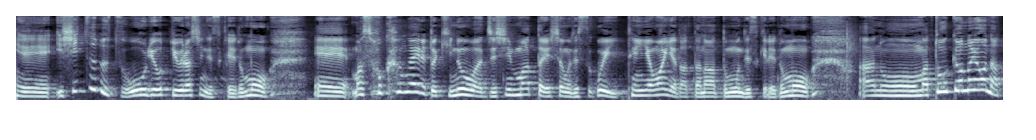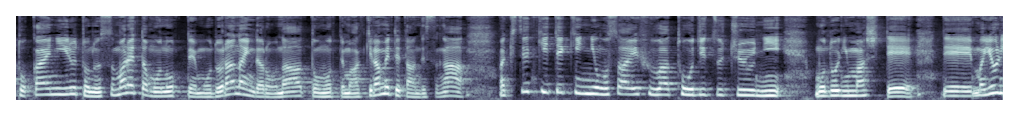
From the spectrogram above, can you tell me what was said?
えー遺失物横領っていうらしいんですけれども、えーまあそう考えると昨日は地震もあったりしたのですごいてんやわんやだったなと思うんですけれども、あのーまあ東京のような都会にいると盗まれたものって戻らないんだろうなと思って、まあ諦めてたんですが、まあ奇跡的にお財布は当日中に戻りまして、で、まあ夜、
